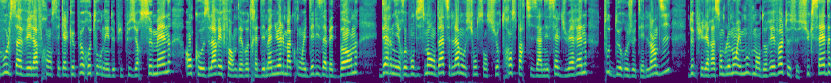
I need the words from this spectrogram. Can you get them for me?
Vous le savez, la France est quelque peu retournée depuis plusieurs semaines, en cause la réforme des retraites d'Emmanuel Macron et d'Elisabeth Borne. Dernier rebondissement en date, la motion de censure transpartisane et celle du RN, toutes deux rejetées lundi. Depuis, les rassemblements et mouvements de révolte se succèdent.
